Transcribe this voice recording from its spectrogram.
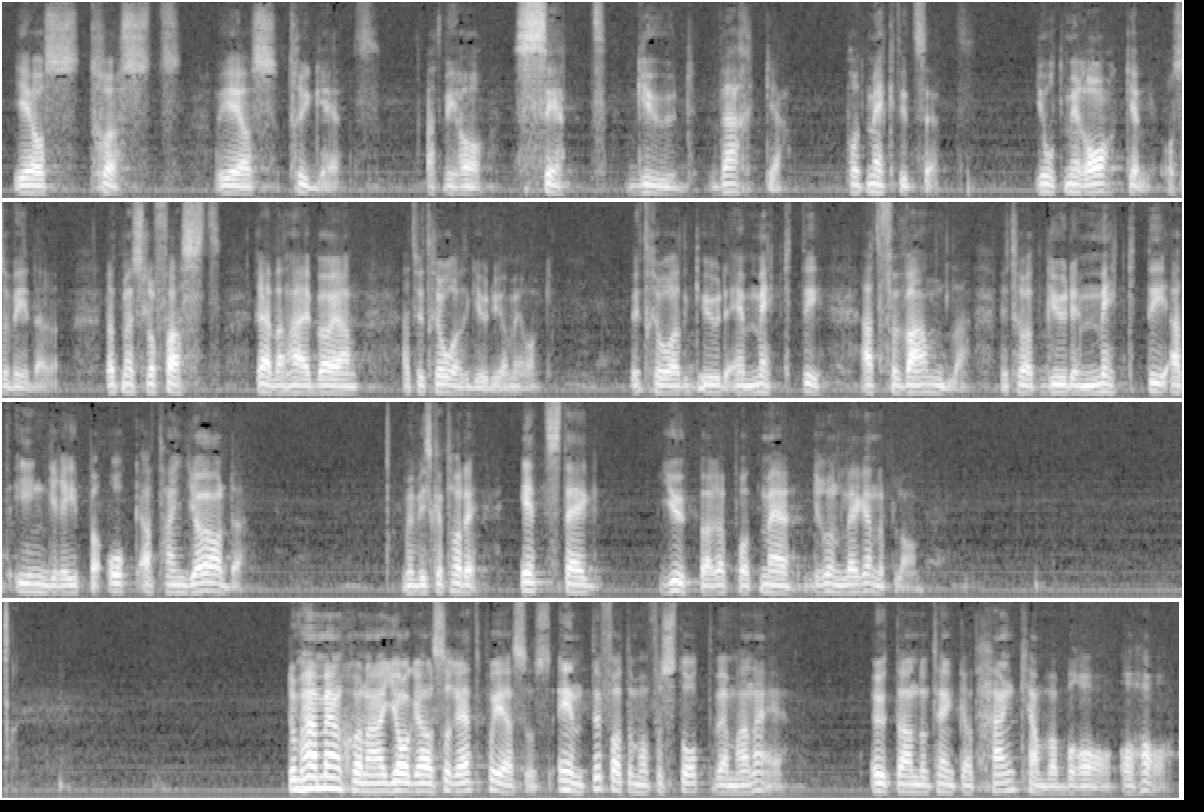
Ge oss tröst och ge oss trygghet. Att vi har sett Gud verka på ett mäktigt sätt. Gjort mirakel och så vidare. Låt mig slå fast redan här i början att vi tror att Gud gör mirakel. Vi tror att Gud är mäktig att förvandla. Vi tror att Gud är mäktig att ingripa och att han gör det. Men vi ska ta det ett steg djupare på ett mer grundläggande plan. De här människorna jagar alltså rätt på Jesus, inte för att de har förstått vem han är, utan de tänker att han kan vara bra att ha.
